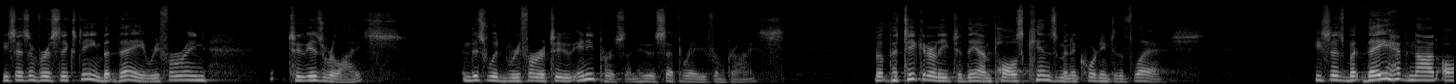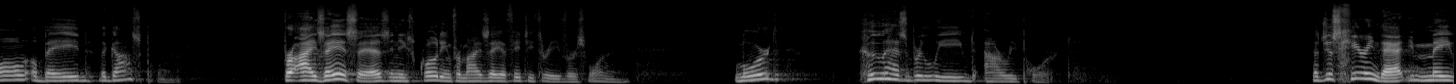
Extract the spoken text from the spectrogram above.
He says in verse 16, but they, referring to Israelites, and this would refer to any person who is separated from Christ, but particularly to them, Paul's kinsmen according to the flesh. He says, but they have not all obeyed the gospel. For Isaiah says, and he's quoting from Isaiah 53, verse 1 Lord, who has believed our report? Now, just hearing that may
